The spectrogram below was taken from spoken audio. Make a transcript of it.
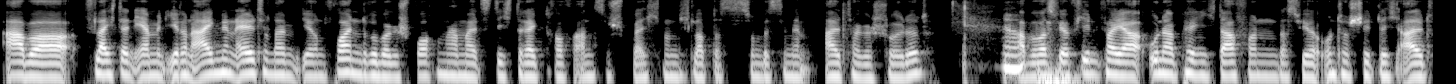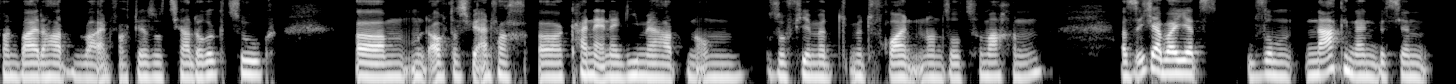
aber vielleicht dann eher mit ihren eigenen Eltern oder mit ihren Freunden darüber gesprochen haben, als dich direkt darauf anzusprechen. Und ich glaube, das ist so ein bisschen dem Alter geschuldet. Ja. Aber was wir auf jeden Fall ja unabhängig davon, dass wir unterschiedlich alt waren, beide hatten, war einfach der soziale Rückzug. Ähm, und auch, dass wir einfach äh, keine Energie mehr hatten, um so viel mit, mit Freunden und so zu machen. Was ich aber jetzt so im Nachhinein ein bisschen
